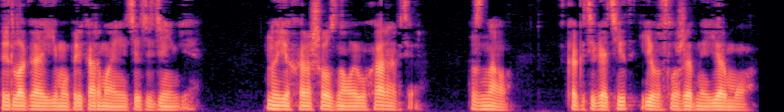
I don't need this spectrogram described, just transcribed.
предлагая ему прикарманить эти деньги. Но я хорошо знал его характер. Знал, как тяготит его служебное ярмо.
